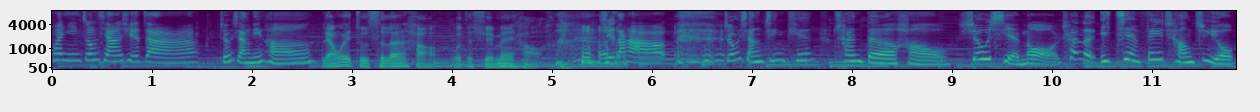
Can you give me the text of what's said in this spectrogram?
欢迎钟祥学长，钟祥您好，两位主持人好，我的学妹好，学长好。钟祥今天穿的好休闲哦，穿了一件非常具有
